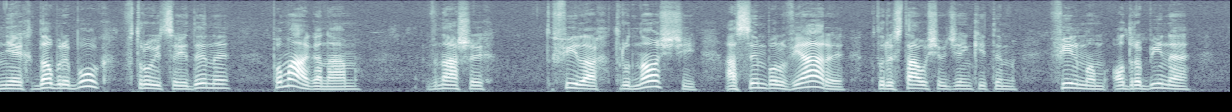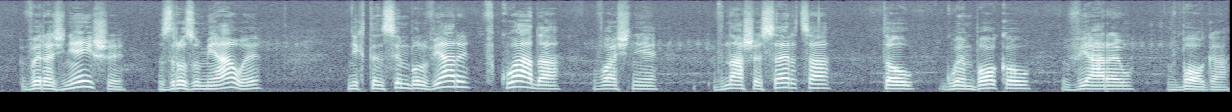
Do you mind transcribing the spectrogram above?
Niech dobry Bóg w Trójcy Jedyny pomaga nam w naszych chwilach trudności, a symbol wiary, który stał się dzięki tym filmom odrobinę wyraźniejszy, zrozumiały, niech ten symbol wiary wkłada właśnie w nasze serca tą głęboką wiarę w Boga.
